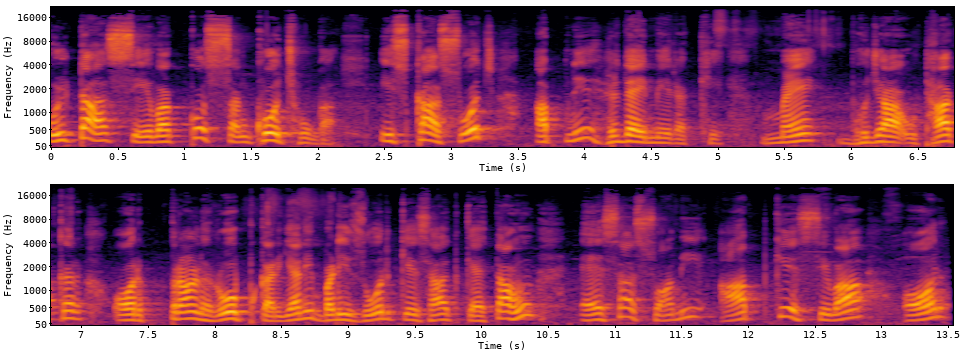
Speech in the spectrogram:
उल्टा सेवक को संकोच होगा। इसका सोच अपने हृदय में रखे। मैं भुजा उठाकर और प्रण रोप कर यानी बड़ी ज़ोर के साथ कहता हूँ, ऐसा स्वामी आपके सिवा और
